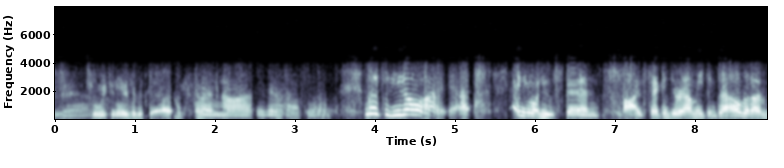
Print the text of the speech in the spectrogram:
Yeah. so we can leave it at that. I'm gonna not. You're gonna have to. Listen, you know, I, I, anyone who spends five seconds around me can tell that I'm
